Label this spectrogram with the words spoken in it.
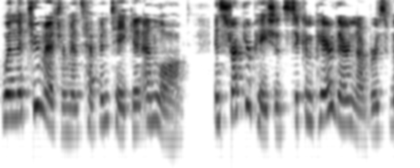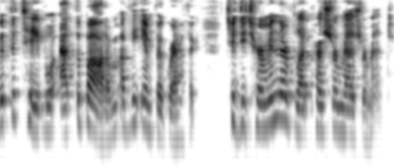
When the two measurements have been taken and logged, instruct your patients to compare their numbers with the table at the bottom of the infographic to determine their blood pressure measurement.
